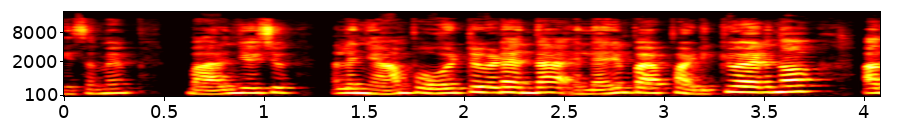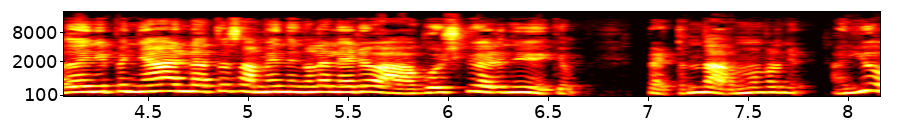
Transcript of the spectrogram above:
ഈ സമയം ബാലൻ ചോദിച്ചു അല്ല ഞാൻ പോയിട്ട് ഇവിടെ എന്താ എല്ലാവരും പഠിക്കുമായിരുന്നോ അതോ ഇനിയിപ്പോൾ ഞാൻ അല്ലാത്ത സമയം നിങ്ങൾ എല്ലാവരും ആഘോഷിക്കുമായിരുന്നു ചോദിക്കും. പെട്ടെന്ന് ധർമ്മം പറഞ്ഞു അയ്യോ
